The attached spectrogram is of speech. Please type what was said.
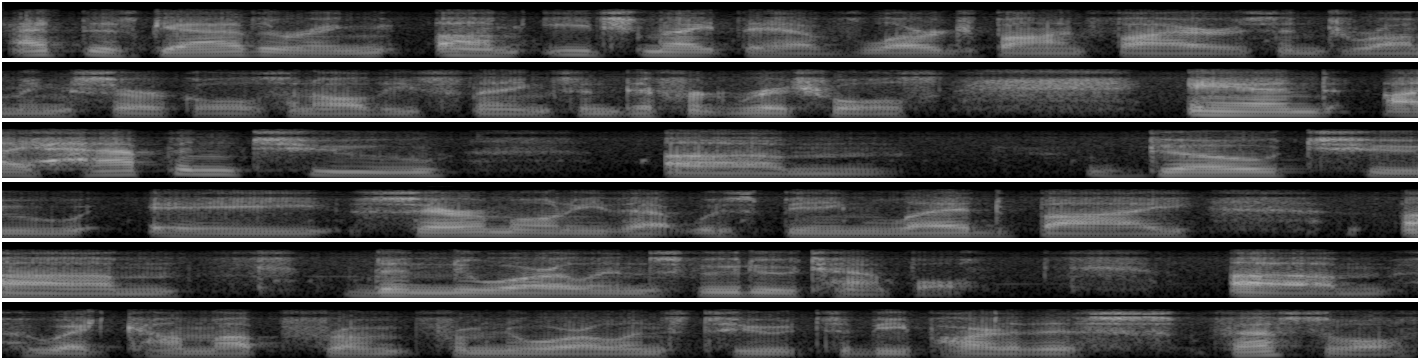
At this gathering, um, each night they have large bonfires and drumming circles and all these things and different rituals. And I happened to um, go to a ceremony that was being led by um, the New Orleans Voodoo Temple um, who had come up from, from New Orleans to, to be part of this festival.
